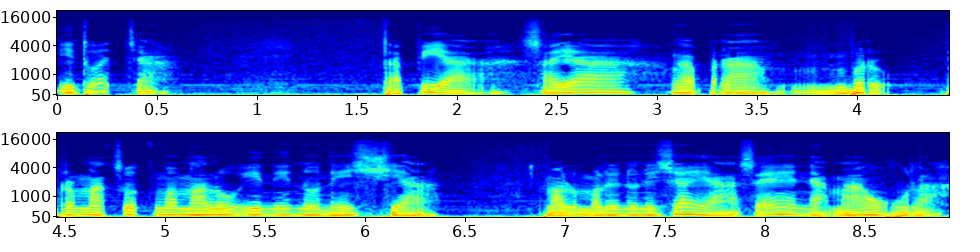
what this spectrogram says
itu aja. Tapi ya saya nggak pernah ber, bermaksud memaluin Indonesia. Malu-malu Indonesia ya saya nggak mau lah.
